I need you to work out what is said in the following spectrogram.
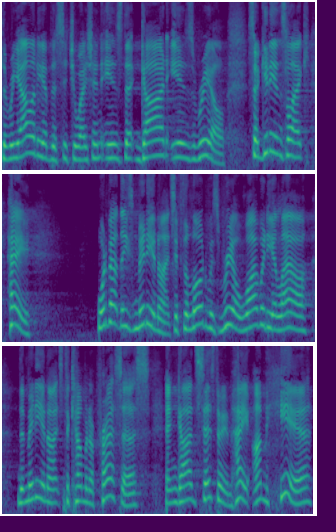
the reality of the situation is that God is real. So Gideon's like, hey, what about these Midianites? If the Lord was real, why would he allow the Midianites to come and oppress us? And God says to him, hey, I'm here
